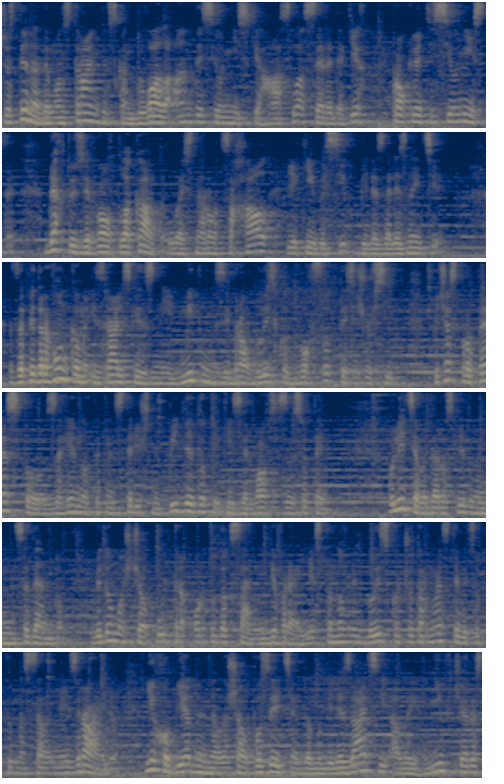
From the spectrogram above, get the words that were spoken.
Частина демонстрантів скандувала антисіоністські гасла, серед яких прокляті сіоністи. Дехто зірвав плакат Увесь народ Сахал, який висів біля залізниці. За підрахунками ізраїльських змі, мітинг зібрав близько 200 тисяч осіб. Під час протесту загинув 15-річний підліток, який зірвався з висоти. Поліція веде розслідування інциденту. Відомо, що ультраортодоксальні євреї становлять близько 14% населення Ізраїлю. Їх об'єднує не лише опозиція до мобілізації, але й гнів через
